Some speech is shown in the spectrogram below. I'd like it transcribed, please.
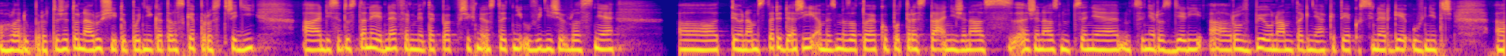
ohledu, protože to naruší to podnikatelské prostředí a když se to stane jedné firmě, tak pak všechny ostatní uvidí, že vlastně uh, tyjo, nám se tady daří a my jsme za to jako potrestáni, že nás, že nás nuceně, nuceně rozdělí a rozbijou nám tak nějaké ty jako synergie uvnitř, uh,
